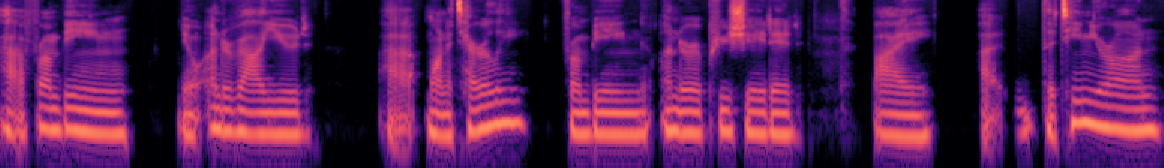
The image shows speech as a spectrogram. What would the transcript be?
uh, from being, you know, undervalued uh, monetarily, from being underappreciated by uh, the team you're on,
